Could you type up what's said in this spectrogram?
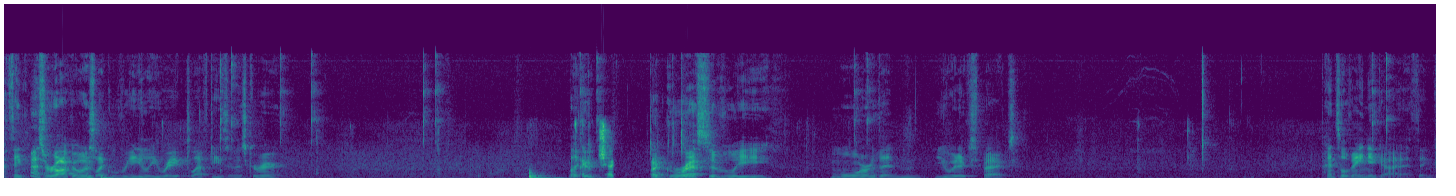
I think Mesoraco has like really raked lefties in his career. Like a, check. aggressively more than you would expect. Pennsylvania guy, I think.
